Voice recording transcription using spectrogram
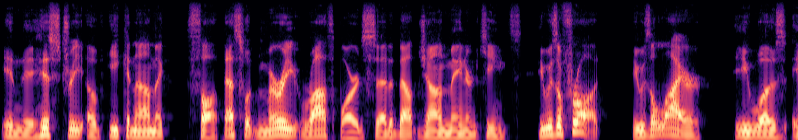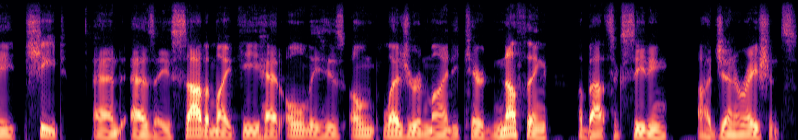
in the history of economic thought. That's what Murray Rothbard said about John Maynard Keynes. He was a fraud. He was a liar. He was a cheat. And as a sodomite, he had only his own pleasure in mind. He cared nothing about succeeding uh, generations.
